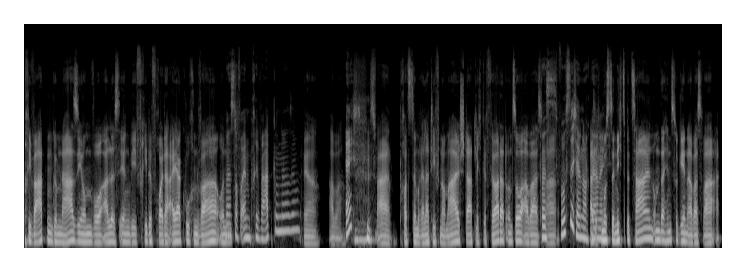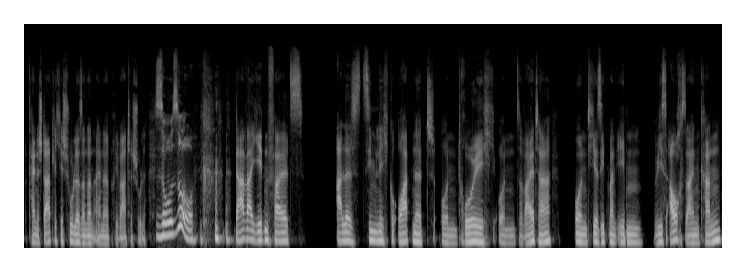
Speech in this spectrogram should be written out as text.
privaten Gymnasium, wo alles irgendwie Friede, Freude, Eierkuchen war Du und warst auf einem Privatgymnasium? ja, aber Echt? es war trotzdem relativ normal, staatlich gefördert und so, aber es war Das wusste ich ja noch gar also ich nicht. musste nichts bezahlen, um dahin zu gehen, aber es war keine staatliche Schule, sondern eine private Schule. So, so. Da war jedenfalls alles ziemlich geordnet und ruhig und so weiter. Und hier sieht man eben, wie es auch sein kann.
